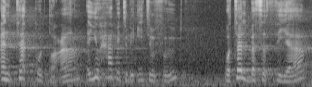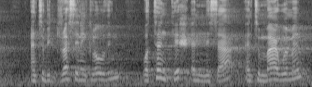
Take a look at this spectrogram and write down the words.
and ta'kul ta'am? Are you happy to be eating food? وتلبس الثياب and to be dressing in clothing, وَتَنْكِحْ النِّسَاء and to marry women,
